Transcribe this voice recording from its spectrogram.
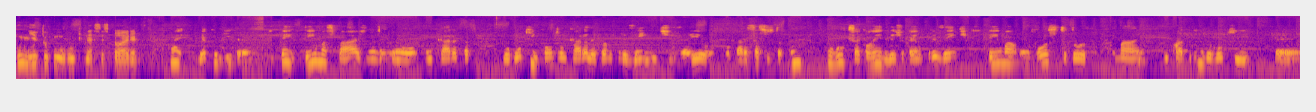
bonito com o Hulk nessa história. Ai, e a comida. Tem, tem umas páginas, o, um cara tá. O Hulk encontra um cara levando presentes, aí o, o cara se assusta com o Hulk, sai correndo, e deixa cair um presente. Tem uma, um rosto do. Uma, um quadrinho do Hulk é,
